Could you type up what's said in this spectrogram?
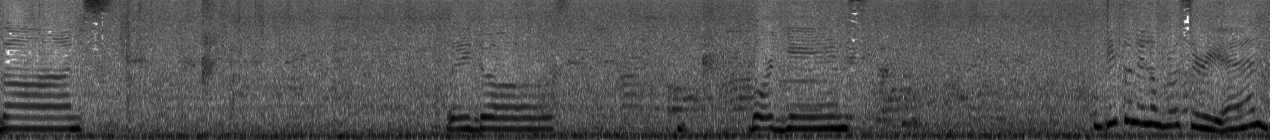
guns. Play-Dohs. Board games. Kompleto nilang grocery and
